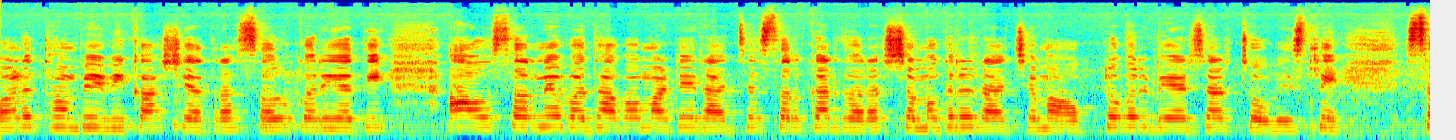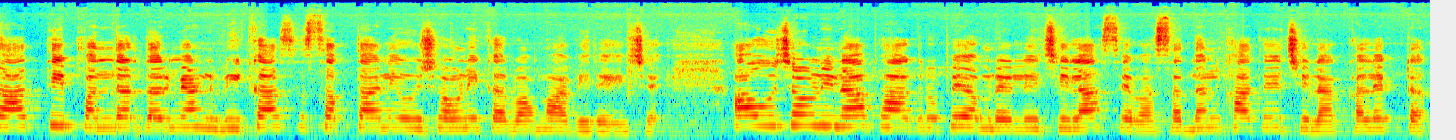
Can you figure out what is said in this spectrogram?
વણથંભી વિકાસ યાત્રા શરૂ કરી હતી. આ અવસરને વધાવવા માટે રાજ્ય સરકાર દ્વારા સમગ્ર રાજ્યમાં ઓક્ટોબર બે હજાર ચોવીસની સાતથી પંદર દરમિયાન વિકાસ સપ્તાહની ઉજવણી કરવામાં આવી રહી છે. આ ઉજવણીના ભાગરૂપે અમરેલી જિલ્લા સેવા સદન ખાતે જિલ્લા કલેક્ટર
